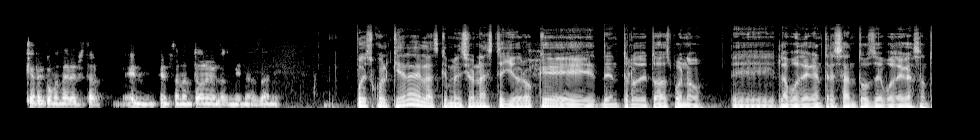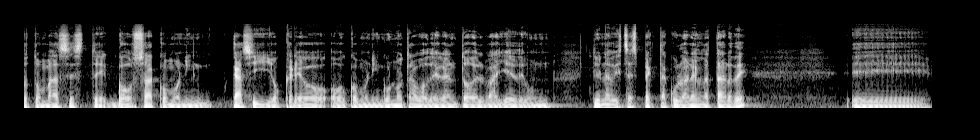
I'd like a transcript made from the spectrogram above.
que recomendarías visitar en, en San Antonio de las Minas, Dani? Pues cualquiera de las que mencionaste, yo creo que dentro de todas, bueno, eh, la bodega Entre Santos de Bodega Santo Tomás este, goza como casi yo creo o como ninguna otra bodega en todo el valle de, un, de una vista espectacular en la tarde. Eh,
